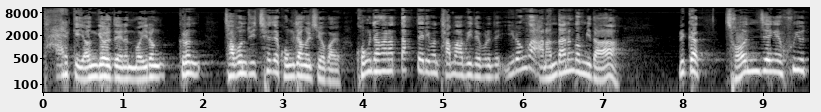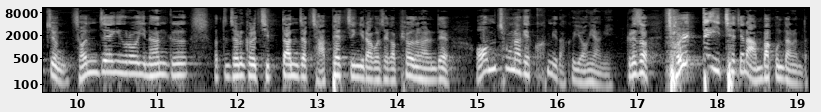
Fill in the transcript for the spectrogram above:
다 이렇게 연결되는 뭐 이런 그런 자본주의 체제 공장을 지어봐요. 공장 하나 딱 때리면 다 마비돼 버리는데 이런 거 안 한다는 겁니다. 그러니까 전쟁의 후유증, 전쟁으로 인한 그 어떤 저는 그걸 집단적 자폐증이라고 제가 표현을 하는데 엄청나게 큽니다. 그 영향이. 그래서 절대 이 체제는 안 바꾼다는 겁니다.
